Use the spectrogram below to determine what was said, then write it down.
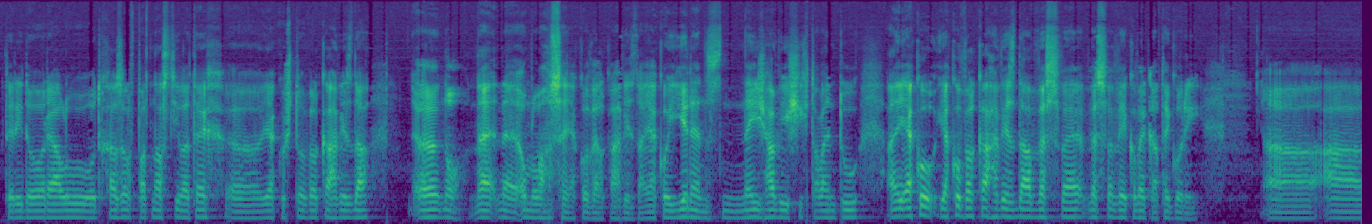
který do Realu odcházel v 15 letech eh, jakožto velká hvězda. Eh, no, ne, ne, omlouvám se, jako velká hvězda, jako jeden z nejžhavějších talentů, ale jako, jako velká hvězda ve své, ve své věkové kategorii a, a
